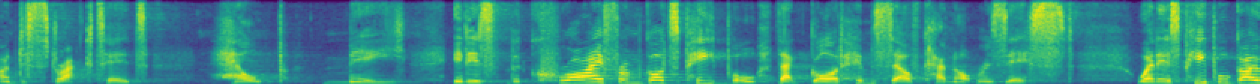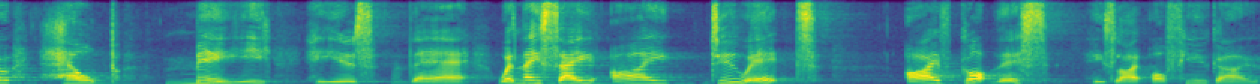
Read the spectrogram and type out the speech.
I'm distracted, help me. It is the cry from God's people that God Himself cannot resist. When His people go, Help me, He is there. When they say, I do it, I've got this, He's like, Off you go.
